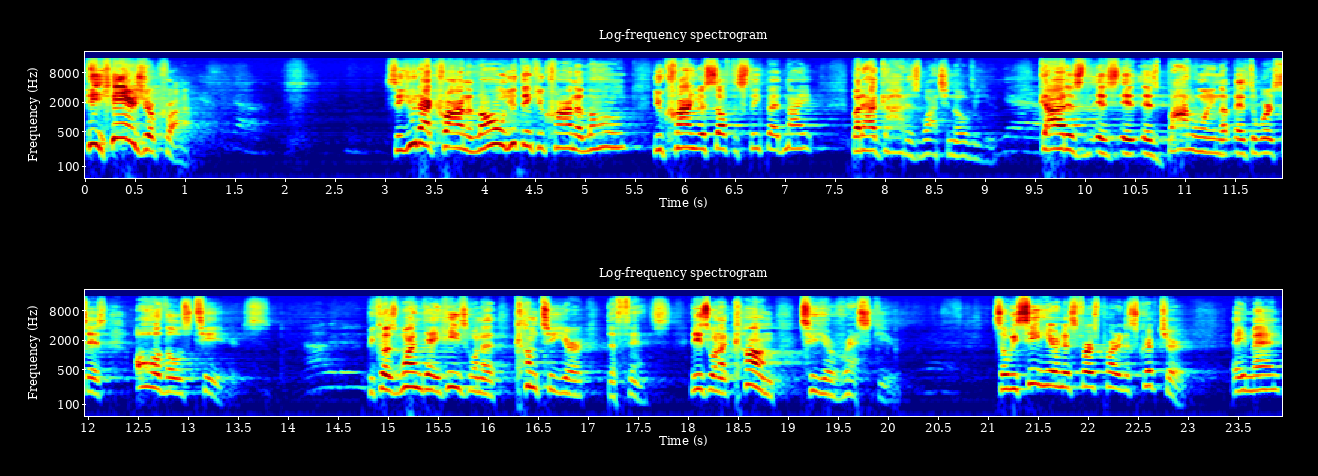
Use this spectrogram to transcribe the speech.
He hears your cry. See, you're not crying alone. You think you're crying alone. You're crying yourself to sleep at night, but our God is watching over you. God is, is, is, is bottling up, as the word says, all those tears. Because one day He's going to come to your defense. He's going to come to your rescue. So we see here in this first part of the scripture, amen,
